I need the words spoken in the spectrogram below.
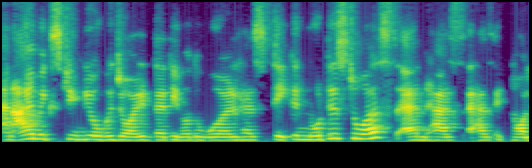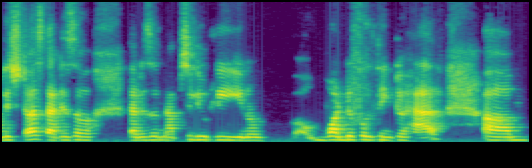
And i am extremely overjoyed that you know the world has taken notice to us and has has acknowledged us. That is a that is an absolutely you know wonderful thing to have. Um,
